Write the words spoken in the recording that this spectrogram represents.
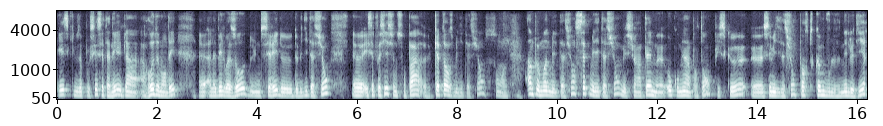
et ce qui nous a poussé cette année eh bien, à redemander à l'abbé Loiseau une série de, de méditations euh, et cette fois-ci, ce ne sont pas 14 euh, méditations, ce sont euh, un peu moins de méditations, 7 méditations, mais sur un thème ô combien important, puisque ces méditations portent, comme vous venez de le dire,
